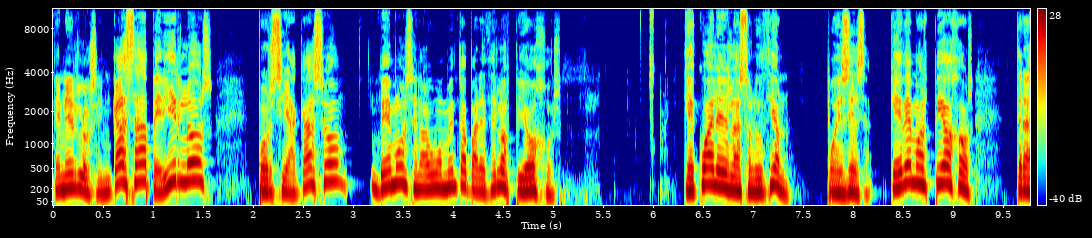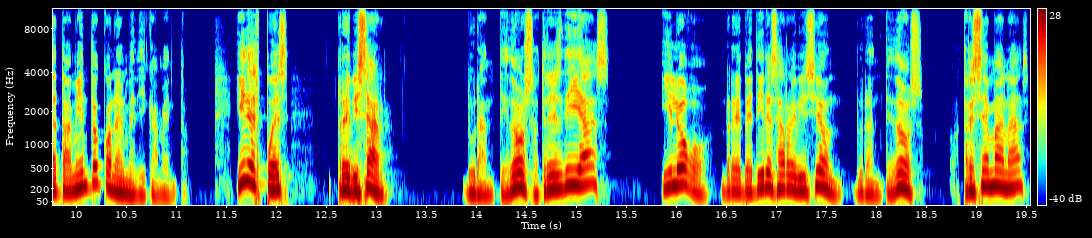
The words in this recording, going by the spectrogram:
tenerlos en casa, pedirlos, por si acaso vemos en algún momento aparecer los piojos. ¿Qué cuál es la solución? Pues esa, que vemos piojos, tratamiento con el medicamento. Y después revisar durante dos o tres días y luego repetir esa revisión durante dos o tres semanas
